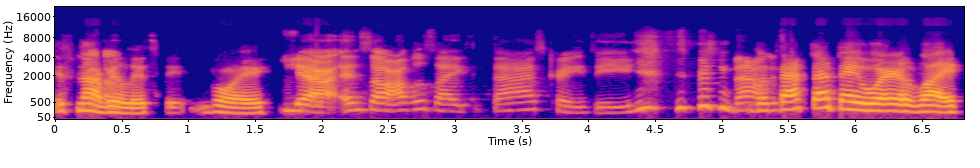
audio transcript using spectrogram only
it's not realistic, boy. Yeah, and so I was like, "That's crazy." that the was- fact that they were like,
